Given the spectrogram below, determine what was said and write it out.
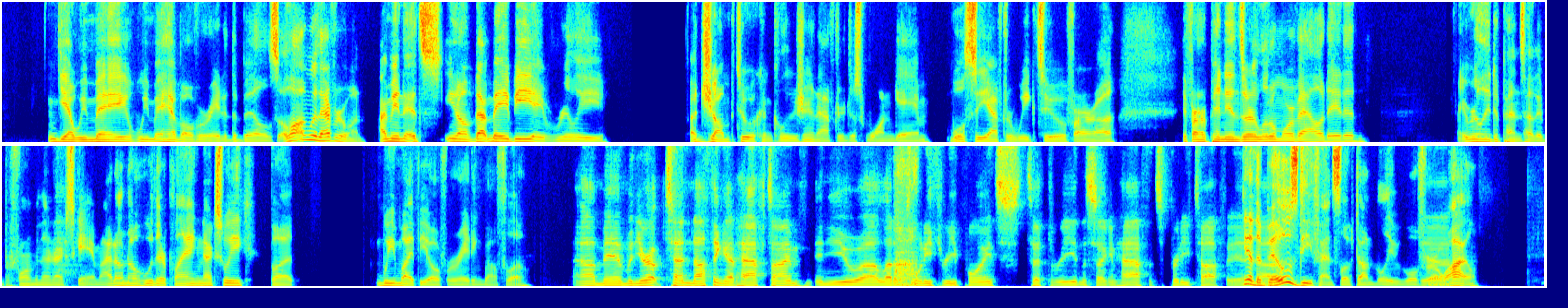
yeah, we may we may have overrated the Bills along with everyone. I mean, it's you know, that may be a really a jump to a conclusion after just one game. We'll see after week 2 if our uh if our opinions are a little more validated. it really depends how they perform in their next game. I don't know who they're playing next week, but we might be overrating Buffalo. Ah man, when you're up 10 nothing at halftime and you uh, let up 23 points to three in the second half, it's pretty tough. yeah, And, the uh, Bills defense looked unbelievable for a while.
